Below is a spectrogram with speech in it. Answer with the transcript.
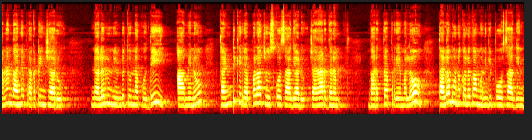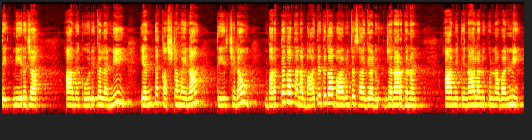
ఆనందాన్ని ప్రకటించారు. నెలలు నిండుతున్న కొద్దీ ఆమెను కంటికి రెప్పలా చూసుకోసాగాడు జనార్దనం. భర్త ప్రేమలో తల మునకలుగా మునిగిపోసాగింది నీరజ. ఆమె కోరికలన్నీ ఎంత కష్టమైనా తీర్చడం భర్తగా తన బాధ్యతగా భావించసాగాడు జనార్దనం. ఆమె తినాలనుకున్నవన్నీ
